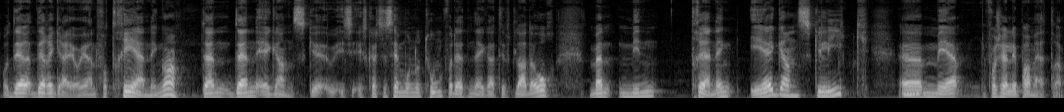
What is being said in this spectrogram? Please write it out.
Og der, der er greia igjen. For treninga, den, den er ganske Jeg skal ikke si monotom, for det er et negativt lada ord. Men min trening er ganske lik eh, med forskjellige parametere.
